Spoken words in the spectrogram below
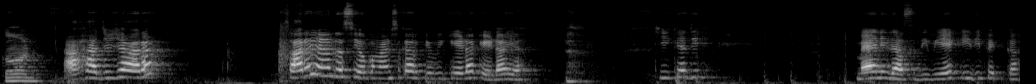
ਕੌਣ? ਆਹ ਅੱਜ ਯਾਰ। ਸਾਰੇ ਜਣੇ ਦੱਸਿਓ ਕਮੈਂਟਸ ਕਰਕੇ ਵੀ ਕਿਹੜਾ ਕਿਹੜਾ ਆ। ਠੀਕ ਹੈ ਜੀ। ਮੈਂ ਨਹੀਂ ਦੱਸਦੀ ਵੀ ਇਹ ਕਿਹਦੀ ਪਿੱਕ ਆ।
